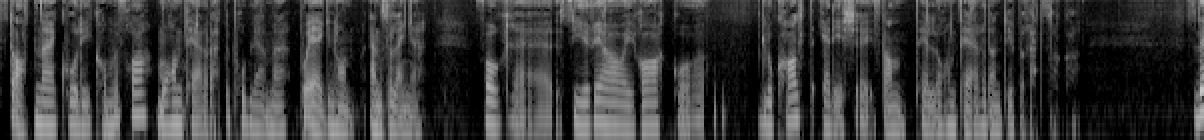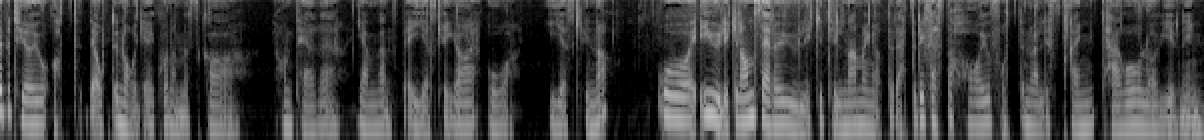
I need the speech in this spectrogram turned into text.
statene hvor de kommer fra, må håndtere dette problemet på egen hånd enn så lenge. For eh, Syria og Irak og lokalt er de ikke i stand til å håndtere den type rettssaker. Så det betyr jo at det er opp til Norge hvordan vi skal håndtere hjemvendte IS-krigere og IS-kvinner. Og i ulike land så er det ulike tilnærminger til dette. De fleste har jo fått en veldig streng terrorlovgivning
